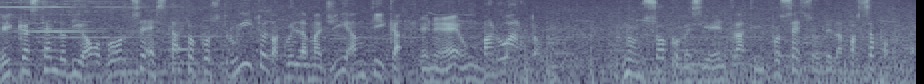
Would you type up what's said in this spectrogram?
Il castello di Hogwarts è stato costruito da quella magia antica e ne è un baluardo. Non so come sia entrato in possesso della passaporta,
